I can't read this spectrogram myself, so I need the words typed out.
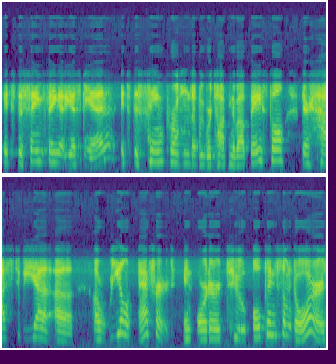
it's the same thing at ESPN. It's the same problem that we were talking about baseball. There has to be a, a, a real effort in order to open some doors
